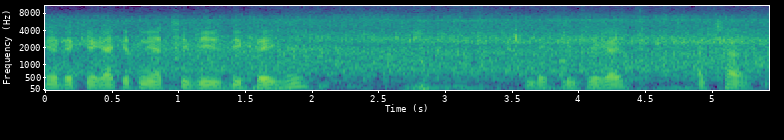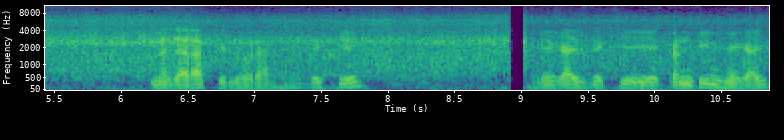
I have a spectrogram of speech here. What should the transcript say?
ये देखिएगा कितनी अच्छी बीज दिख रही है। देख लीजिएगा अच्छा नज़ारा फील हो रहा है, देखिए। ये गाइस देखिए, ये कंटीन है गाइस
